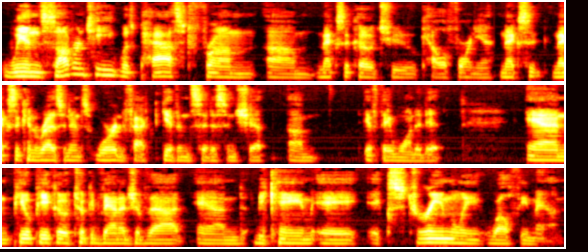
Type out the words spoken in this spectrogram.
When sovereignty was passed from um, Mexico to California, Mexi- Mexican residents were in fact given citizenship um, if they wanted it, and Pio Pico took advantage of that and became a extremely wealthy man.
